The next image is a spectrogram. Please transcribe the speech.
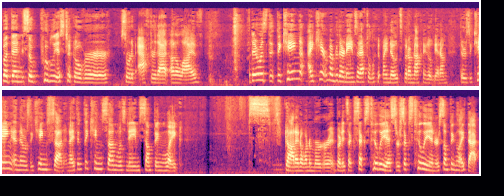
but then so Publius took over sort of after that unalive. There was the, the king, I can't remember their names, I'd have to look at my notes, but I'm not going to go get them. There was a king and there was the king's son, and I think the king's son was named something like God, I don't want to murder it, but it's like Sextilius or Sextilian or something like that.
